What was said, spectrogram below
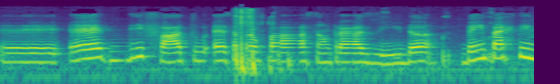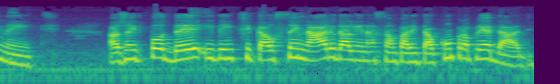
é, é, de fato essa preocupação trazida bem pertinente. A gente poder identificar o cenário da alienação parental com propriedade.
